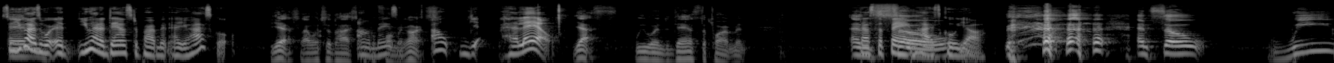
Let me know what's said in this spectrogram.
So you guys were at, you had a dance department at your high school. Yes, I went to the high school Amazing. performing arts. Oh yeah, hello. Yes, we were in the dance department. And That's the fame high school, y'all. and so we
